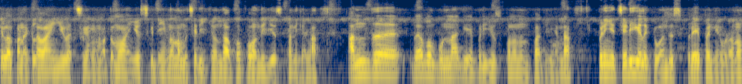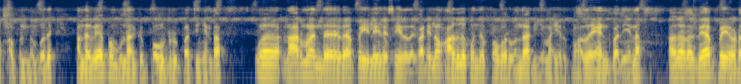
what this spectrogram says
கிலோ கணக்கில் வாங்கி வச்சுக்கோங்க. மொத்தமாக வாங்கி வச்சுக்கிட்டிங்கன்னா நம்ம செடிக்கு வந்து அப்பப்போ வந்து யூஸ் பண்ணிக்கலாம். அந்த வேப்பம் புண்ணாக்கு எப்படி யூஸ் பண்ணணும்னு பார்த்தீங்கன்னா இப்போ நீங்கள் செடிகளுக்கு வந்து ஸ்ப்ரே பண்ணி விடணும் அப்படின்னும்போது அந்த வேப்பம் புண்ணாக்கு பவுட்ரு பார்த்தீங்கன்னா நார்மலாக இந்த வேப்ப இலையில் செய்கிறத காட்டிலும் அதில் கொஞ்சம் பவர் வந்து அதிகமாக இருக்கும். அது ஏன்னு பார்த்தீங்கன்னா அதோட வேப்பையோட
